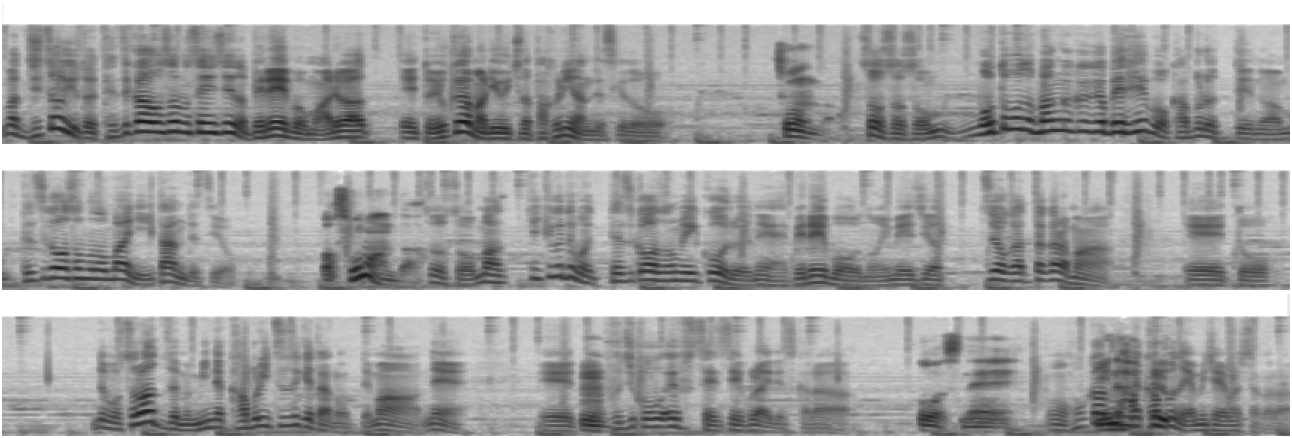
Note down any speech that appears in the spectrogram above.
まあ実を言うと手塚治虫先生のベレー帽もあれは、えー、と横山隆一のパクリなんですけどそうなんだ。そうそうそうもともと漫画家がベレー帽をかぶるっていうのは手塚治虫の前にいたんですよあ、そうなんだ。そうそうまあ結局でも手塚治虫イコールねベレー帽のイメージが強かったからまあえっ、とでもその後でもみんなかぶり続けたのってまあねえっ、と、うん藤子 F 先生ぐらいですからそうですね。うん他みんなかぶるのやめちゃいましたから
